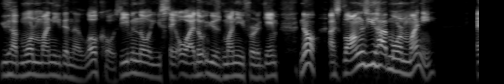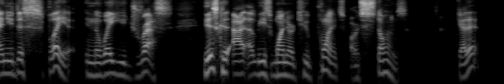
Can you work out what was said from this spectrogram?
You have more money than the locals, even though you say, Oh, I don't use money for the game. No, as long as you have more money and you display it in the way you dress, this could add at least one or two points or stones. Get it?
